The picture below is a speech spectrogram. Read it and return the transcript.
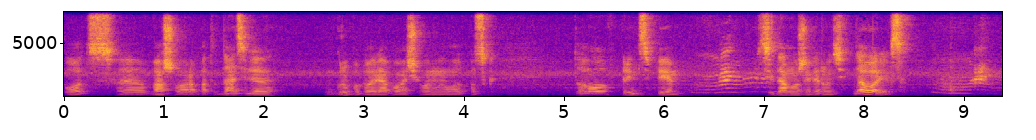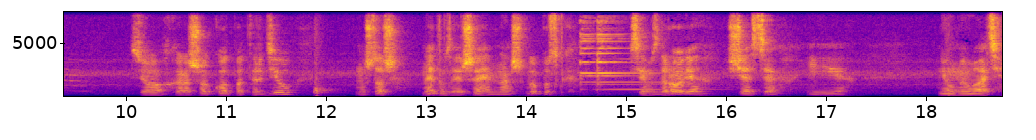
от э, вашего работодателя, грубо говоря, оплачиваемый отпуск, то, в принципе, всегда можно вернуть. Да, Орикс? Все хорошо, код подтвердил. Ну что ж, на этом завершаем наш выпуск. Всем здоровья, счастья и не унывать,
